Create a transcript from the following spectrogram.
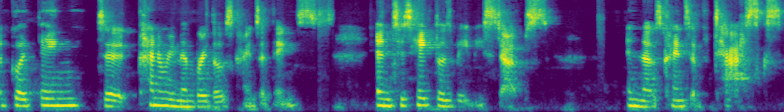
a good thing to kind of remember those kinds of things and to take those baby steps in those kinds of tasks.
